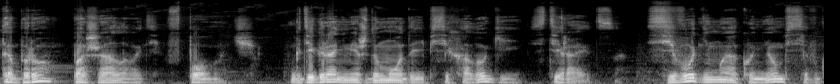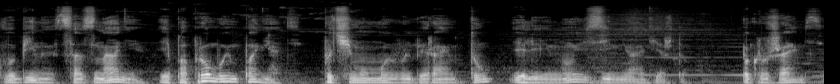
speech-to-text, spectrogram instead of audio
Добро пожаловать в полночь, где грань между модой и психологией стирается. Сегодня мы окунемся в глубины сознания и попробуем понять, почему мы выбираем ту или иную зимнюю одежду. Погружаемся.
